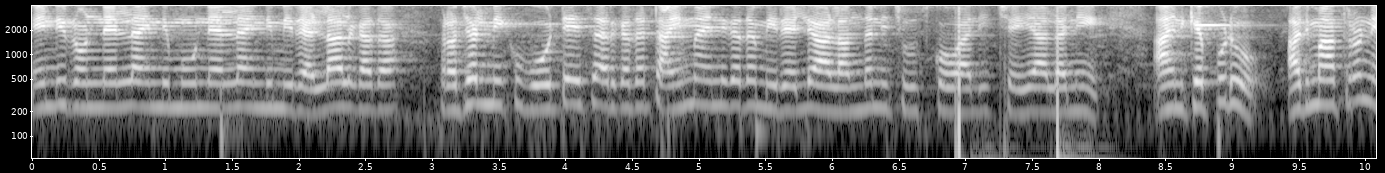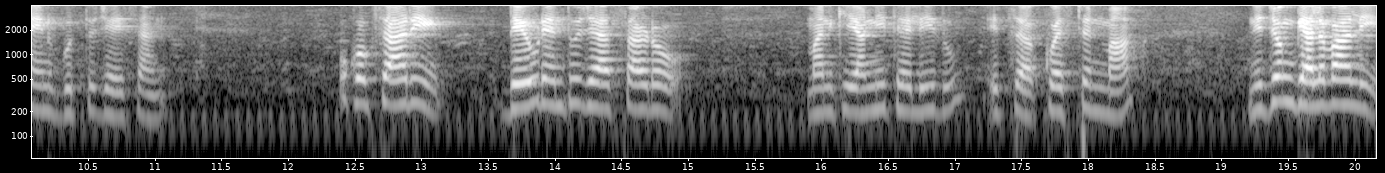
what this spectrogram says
ఏంటి రెండు నెలలు అయింది మూడు నెలలు అయింది మీరు వెళ్ళాలి కదా. ప్రజలు మీకు ఓటేశారు కదా టైం అయింది కదా మీరు వెళ్ళి వాళ్ళందరినీ చూసుకోవాలి చేయాలని ఆయనకెప్పుడు అది మాత్రం నేను గుర్తు చేశాను. ఒక్కొక్కసారి దేవుడు ఎందుకు చేస్తాడో మనకి అన్నీ తెలీదు. ఇట్స్ అ క్వశ్చన్ మార్క్ నిజం గెలవాలి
